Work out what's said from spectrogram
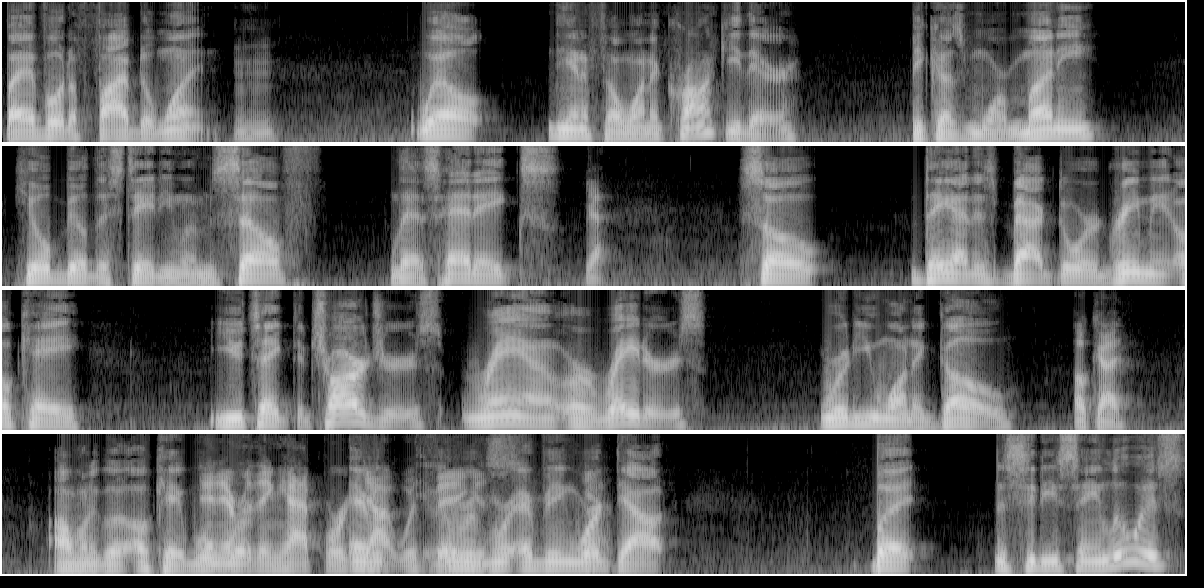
by a vote of five to one. Mm-hmm. Well, the NFL wanted Kroenke there because more money. He'll build the stadium himself, less headaches. yeah. So they had this backdoor agreement. Okay, you take the Chargers, Ram or Raiders. Where do you want to go? Okay. I want to go. Okay, well, And everything worked out with Vegas. Everything worked out, but the city of St. Louis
